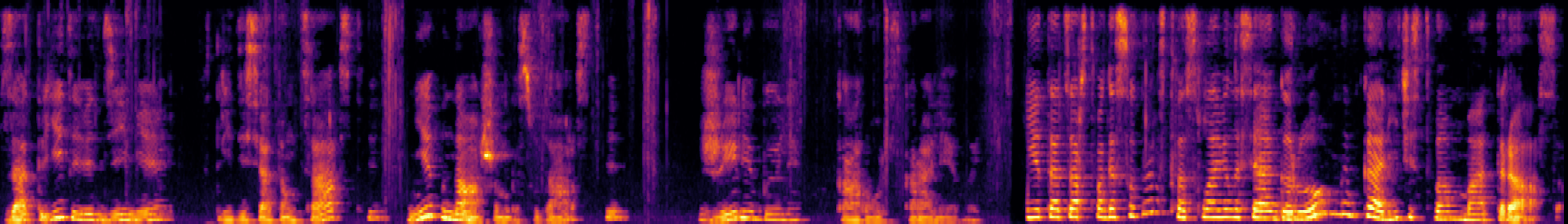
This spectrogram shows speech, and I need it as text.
за три девять земель в тридесятом царстве, не в нашем государстве, жили-были король с королевой. И это царство-государство славилось огромным количеством матрасов.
